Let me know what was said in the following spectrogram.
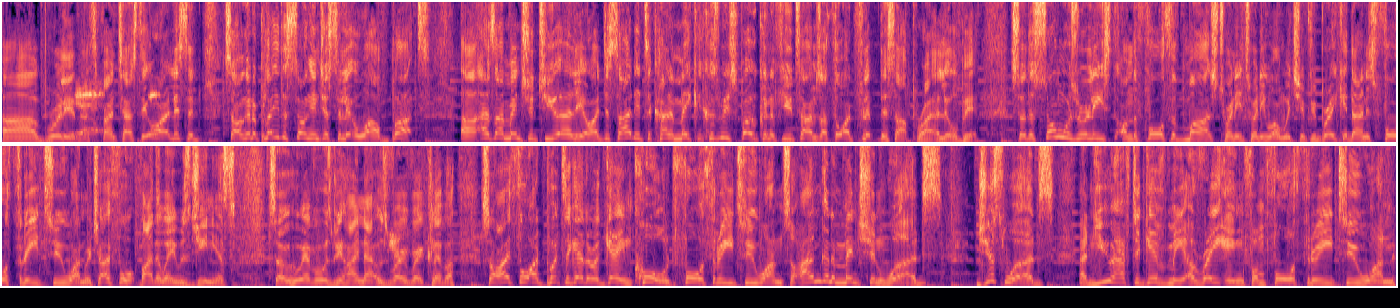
Uh, brilliant. That's fantastic. All right, listen. So I'm going to play the song in just a little while. But uh, as I mentioned to you earlier, I decided to kind of make it because we've spoken a few times. I thought I'd flip this up right a little bit. So the song was released on the 4th of March 2021, which, if you break it down, is 4321, which I thought, by the way, was genius. So whoever was behind that was very, very clever. So I thought I'd put together a game called 4321. So I'm going to mention words, just words, and you have to give me a rating from 4321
